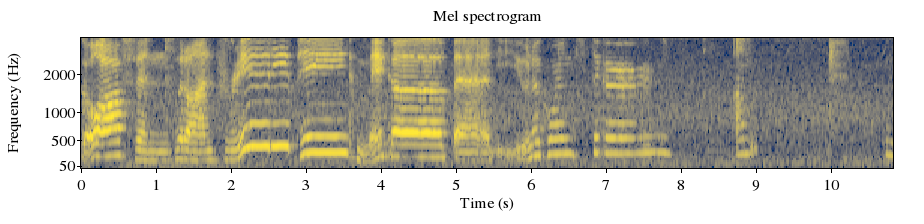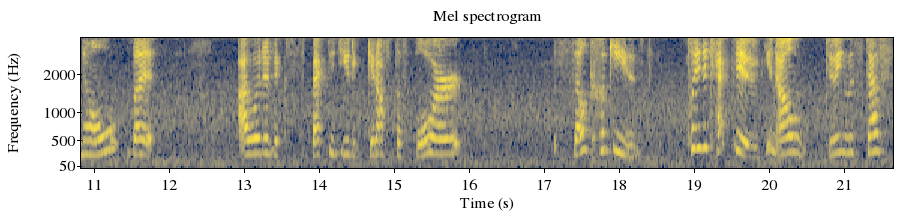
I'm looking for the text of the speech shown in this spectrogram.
go off and put on pretty pink makeup and unicorn stickers? Um, no, but I would have expected you to get off the floor, sell cookies, play detective, you know, doing the stuff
